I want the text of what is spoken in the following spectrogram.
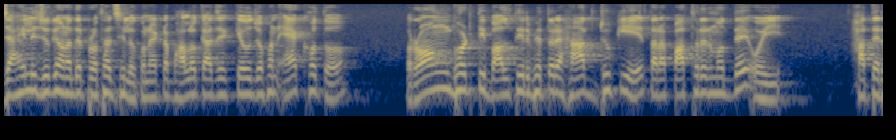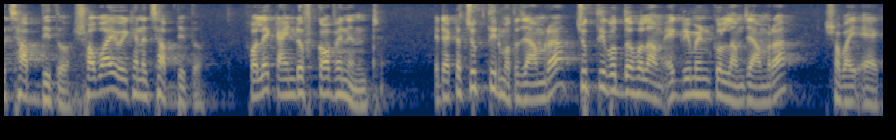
জাহিলি যুগে ওনাদের প্রথা ছিল, কোনো একটা ভালো কাজে কেউ যখন এক হতো, রং ভর্তি বালতির ভেতরে হাত ঢুকিয়ে তারা পাথরের মধ্যে ওই হাতের ছাপ দিত, সবাই ওইখানে ছাপ দিত। ফলে কাইন্ড অফ কভেনেন্ট এটা একটা চুক্তির মতো যে আমরা চুক্তিবদ্ধ হলাম এগ্রিমেন্ট করলাম যে আমরা সবাই এক।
